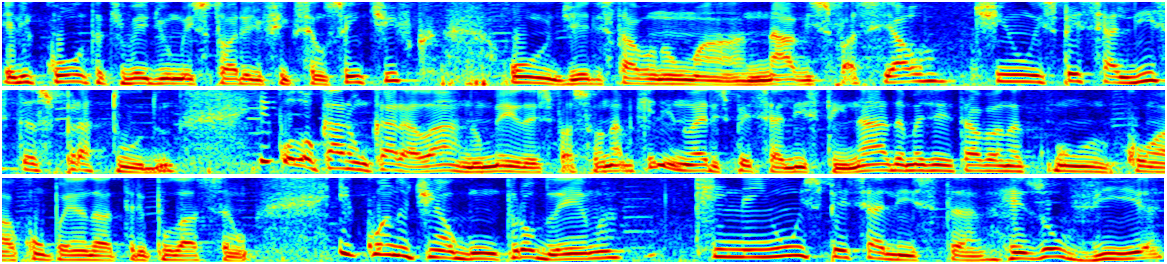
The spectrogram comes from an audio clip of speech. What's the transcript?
ele conta que veio de uma história de ficção científica, onde eles estavam numa nave espacial, tinham especialistas para tudo. E colocaram um cara lá no meio da espaçonave, que ele não era especialista em nada, mas ele estava acompanhando a tripulação. E quando tinha algum problema que nenhum especialista resolvia,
